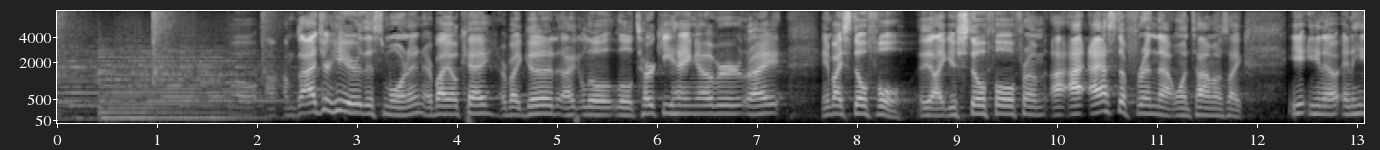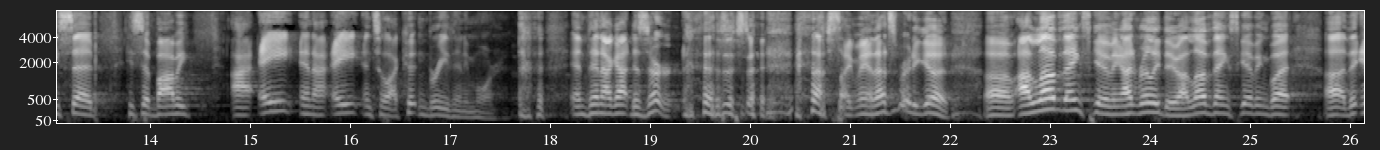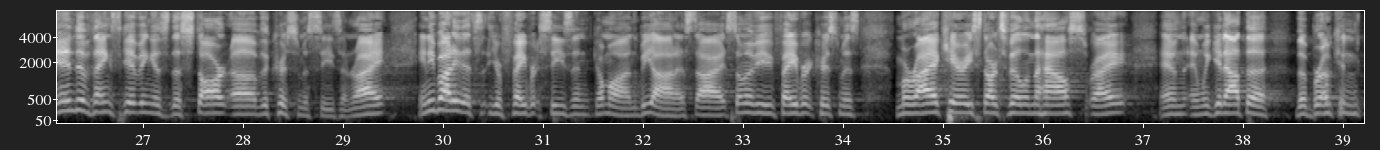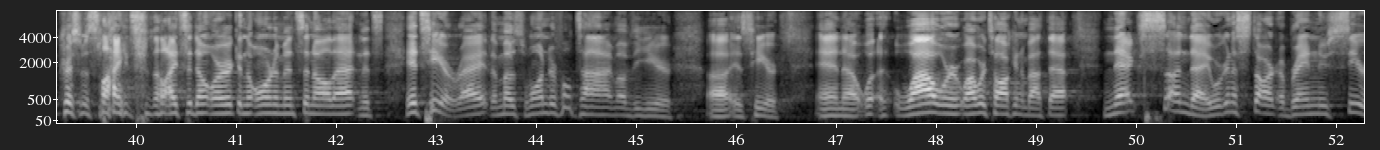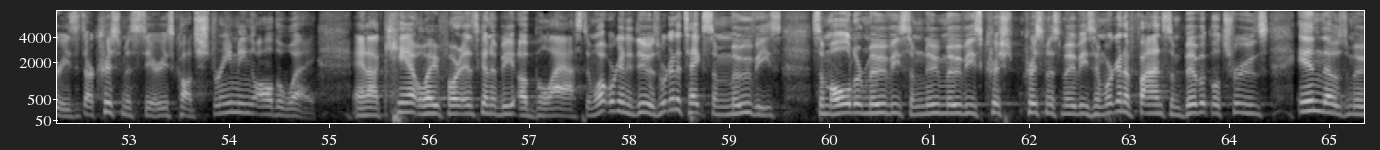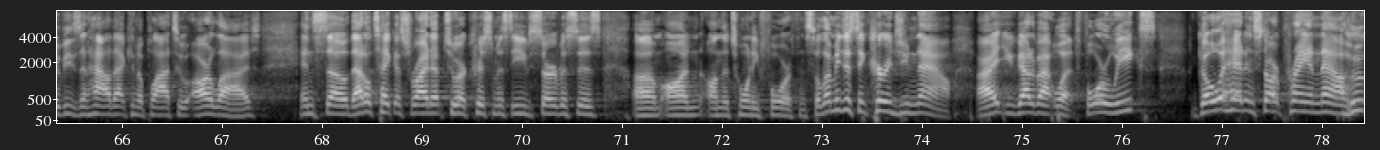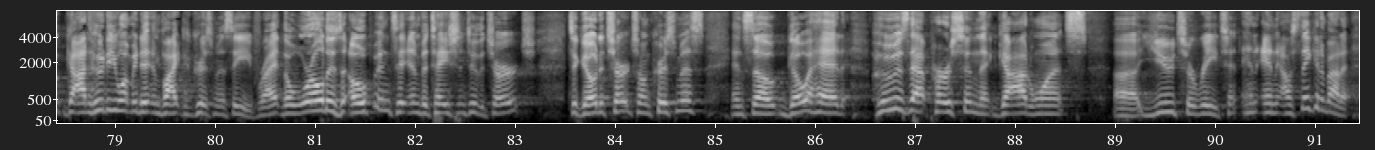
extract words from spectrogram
Well, I'm glad you're here this morning. Everybody okay? Everybody good? Like a little little turkey hangover, right? Anybody still full? Like you're still full from? I, I asked a friend that one time. I was like, you, you know, and he said, he said, Bobby, I ate and I ate until I couldn't breathe anymore. and then I got dessert. I was like, man, that's pretty good. Um, I love Thanksgiving. I really do. I love Thanksgiving, but uh, the end of Thanksgiving is the start of the Christmas season, right? Anybody that's your favorite season? Come on, be honest. All right, some of you favorite Christmas. Mariah Carey starts filling the house, right? And and we get out the the broken Christmas lights, and the lights that don't work, and the ornaments and all that, and it's it's here, right? The most wonderful time of the year uh, is here. And uh, while we're while we're talking about that, next Sunday we're going to start a brand new series. It's our Christmas series called Streaming All the Way, and I can't wait for it. It's going to be a blast. And what we're going to do is we're going to take some movies, some older movies, some new movies, Christmas movies, and we're going to find some biblical truths in those movies and how that can apply to our lives. And so that'll take us right up to our Christmas Eve services um, on on the 24th. And so let me just encourage you now. All right, You've got about what four weeks go ahead and start praying now. Who, God, who do you want me to invite to Christmas Eve, right? The world is open to invitation to the church, to go to church on Christmas. And so go ahead. Who is that person that God wants uh, you to reach? And, and, and I was thinking about it.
